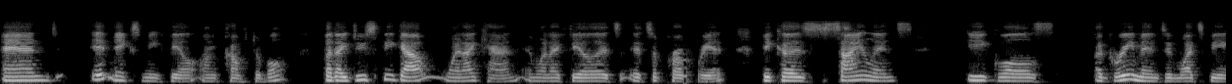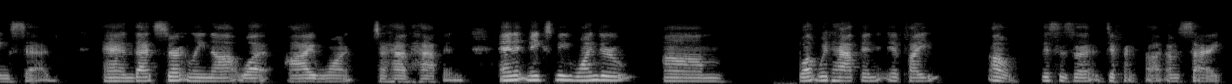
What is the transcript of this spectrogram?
and it makes me feel uncomfortable. But I do speak out when I can and when I feel it's it's appropriate because silence equals agreement in what's being said. And that's certainly not what I want to have happen. And it makes me wonder um, what would happen if I, oh, this is a different thought. I'm sorry.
